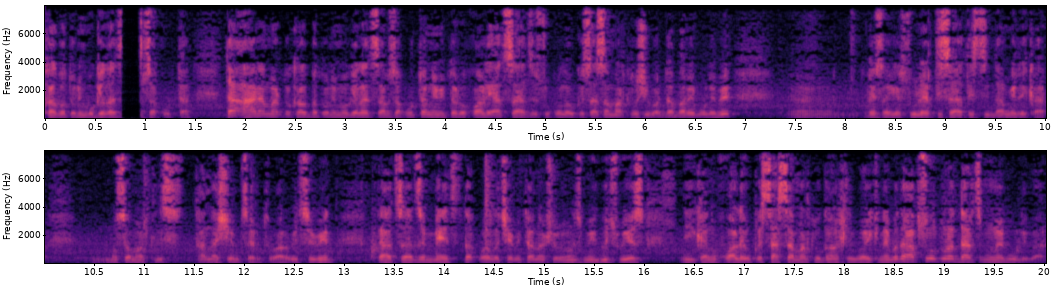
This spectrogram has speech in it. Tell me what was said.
ქალბატონი მოგელაძე სამსახურთან. და არა მარტო ქალბატონი მოგელაძე სამსახურთან იმიტომ რომ ხვალე 10 საათზე უკვე უკვე სასამართლოში ვარ დაბარებულები. დღეს აი სულ 1 საათის წინ დამირეკა მოსამართლის თანაშემწერ თუ არ ვიცი ვინ და 10 საათზე მეც და ყველა ჩემი თანამშრომლებს მიგვიწვიეს იქ. ანუ ხვალე უკვე სასამართლო განხილვა იქნება და აბსოლუტურად დარწმუნებული ვარ.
